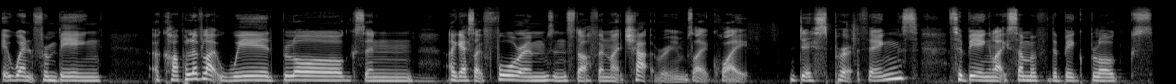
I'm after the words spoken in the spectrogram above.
It went from being a couple of like weird blogs and I guess like forums and stuff and like chat rooms, like quite disparate things, to being like some of the big blogs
